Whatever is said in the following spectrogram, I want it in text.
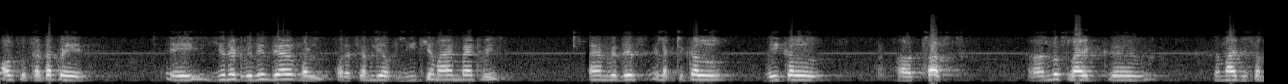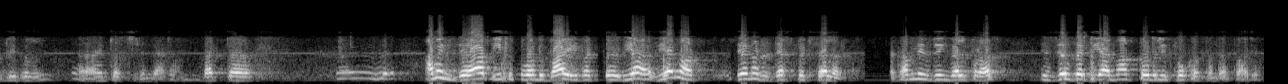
also set up a a unit within there for, for assembly of lithium-ion batteries, and with this electrical vehicle uh, thrust, uh, looks like uh, there might be some people uh, interested in that one. But uh, uh, I mean, there are people who want to buy, but uh, we are we are not we are not a desperate seller. The company is doing well for us. It's just that we are not totally focused on that project.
